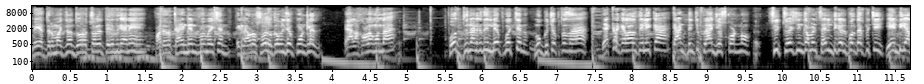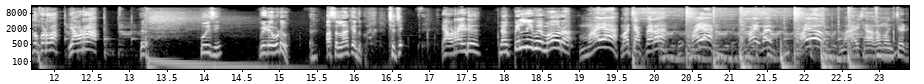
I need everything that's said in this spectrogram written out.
మీ ఇద్దరు మధ్యన దూరం చూడలేదు తెలియదు కానీ వాడు ఎవరు కైండ్ ఇన్ఫర్మేషన్ ఇక్కడ ఎవరో సోల్ కబులు చెప్పుకోవట్లేదు ఎలా కొలం ఉందా? పొద్దున అడిగి దీన్ని లేపుకొచ్చాను. ముగ్గు చెప్తా సహా. ఎక్కడికి వెళ్ళాలో తెలియక క్యాంటీన్ నుంచి ప్లాన్ చేసుకుంటున్నాం. సిచ్యువేషన్ కమెంట్ సైలెంట్ వెళ్ళిపోతే తప్పించి ఏంటి అదో గొడవ? ఎవరా హూజీ వీడెవడు? అసలు నాకెందుకు? చచ్చే ఎవరా ఇడు నాకు పెళ్ళి అయిపోయి మావరా. మాయా? మా చెప్పారా? మాయా? మాయ మాయ చాలా మంచాడు.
